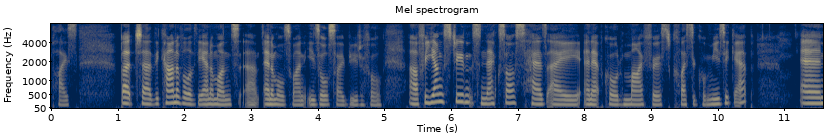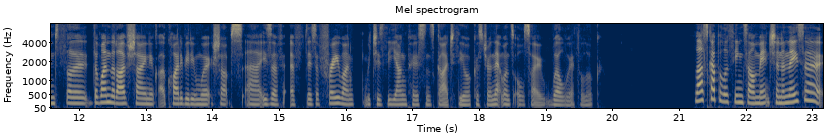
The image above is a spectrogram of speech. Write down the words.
place. But uh, the Carnival of the Animals, uh, Animals one is also beautiful. Uh, for young students, Naxos has a an app called My First Classical Music app. And the the one that I've shown quite a bit in workshops uh, is a, a, there's a free one which is the Young Person's Guide to the Orchestra, and that one's also well worth a look. Last couple of things I'll mention, and these are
